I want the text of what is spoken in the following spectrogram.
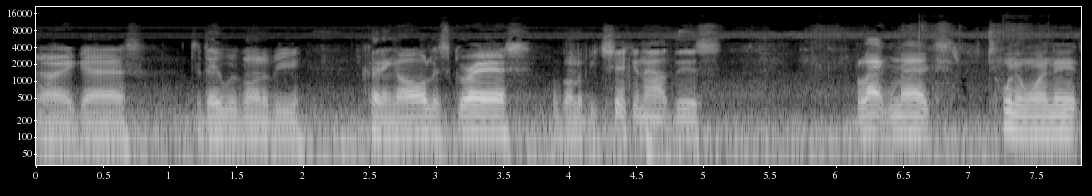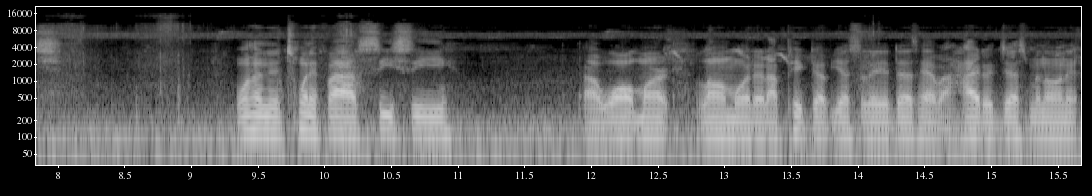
All right, guys. Today we're going to be cutting all this grass. We're going to be checking out this Black Max 21 inch 125 cc uh, Walmart lawnmower that I picked up yesterday. It does have a height adjustment on it.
